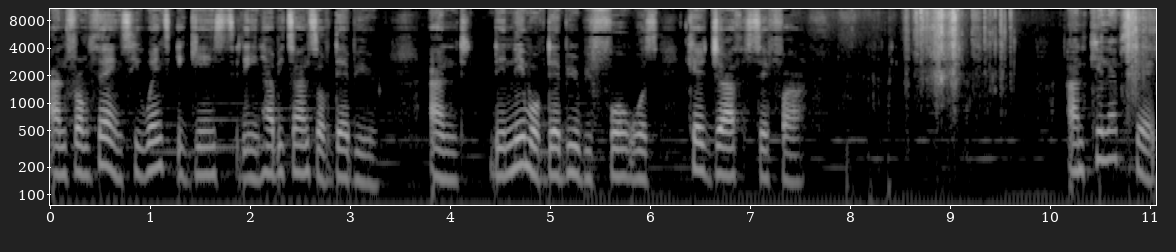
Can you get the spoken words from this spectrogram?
And from thence he went against the inhabitants of Debir, and the name of Debir before was Kirjath Sepher. And Caleb said,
